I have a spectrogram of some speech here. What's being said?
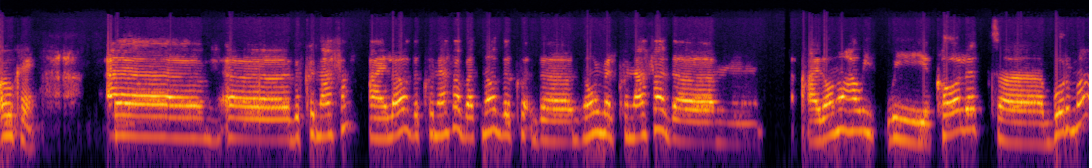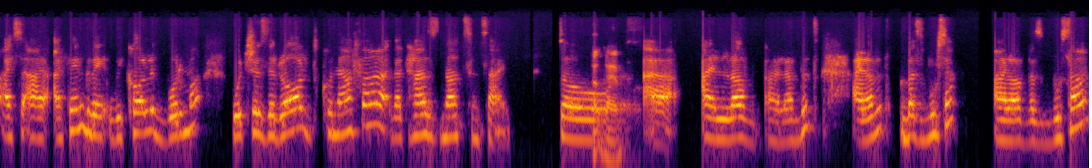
Okay. Uh, uh, the kunafa. I love the kunafa, but not the the normal kunafa. The um, I don't know how we, we call it uh, burma. I, I think they, we call it burma, which is a rolled kunafa that has nuts inside. So okay. uh, I love I love it. I love it. Basbousa. I love basbousa.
